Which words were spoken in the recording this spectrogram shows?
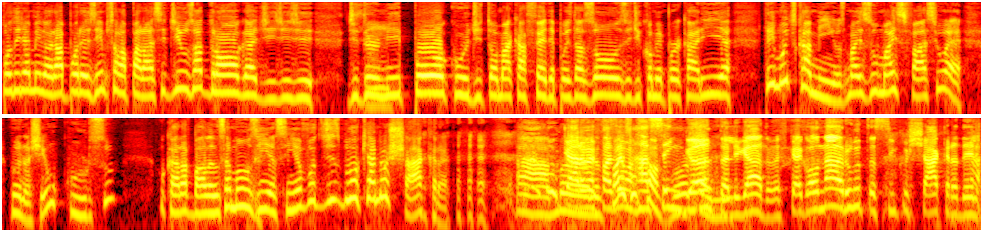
poderia melhorar, por exemplo, se ela parasse de usar droga, de, de, de, de dormir pouco, de tomar café depois das 11, de comer porcaria. Tem muitos caminhos, mas o mais fácil é, mano, achei um curso. O cara balança a mãozinha assim, eu vou desbloquear meu chakra. Ah, o cara vai mano, fazer faz um Rasengan, tá ligado? Vai ficar igual o Naruto, assim, com o chakra dele.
